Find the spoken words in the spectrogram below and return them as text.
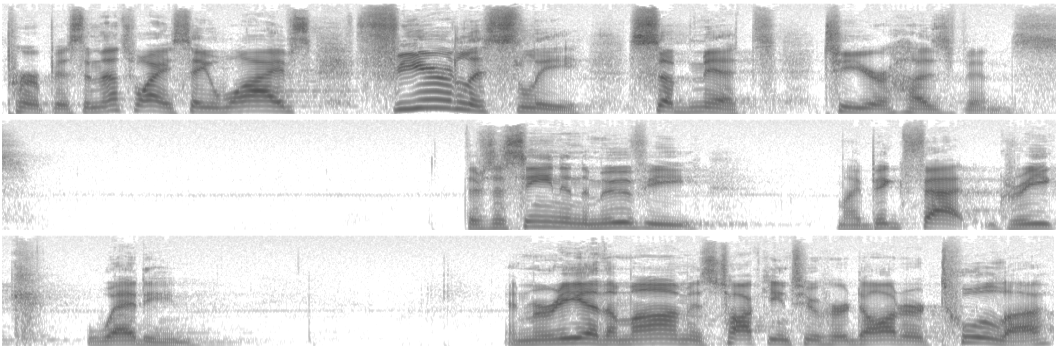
purpose. And that's why I say, wives, fearlessly submit to your husbands. There's a scene in the movie, My Big Fat Greek Wedding And Maria, the mom, is talking to her daughter, Tula,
